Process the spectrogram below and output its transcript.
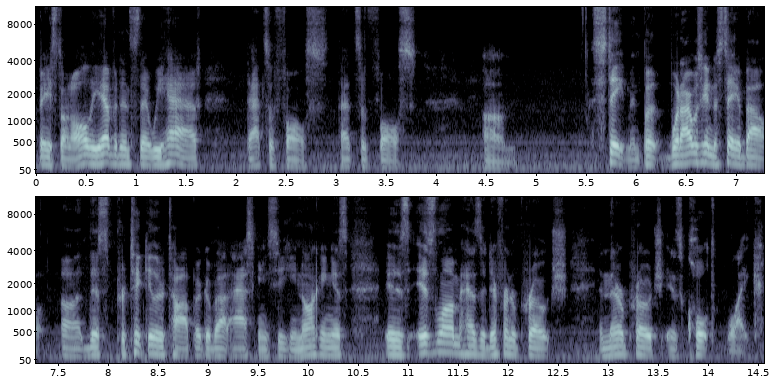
based on all the evidence that we have, that's a false, that's a false um, statement. But what I was going to say about uh, this particular topic about asking, seeking, knocking is is Islam has a different approach, and their approach is cult-like.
